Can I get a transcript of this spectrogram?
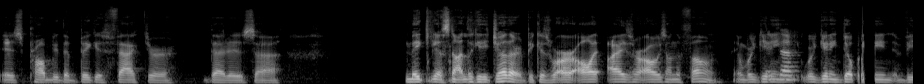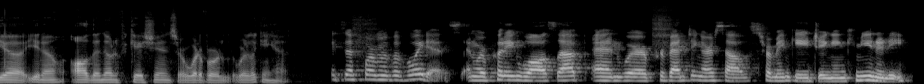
is probably the biggest factor that is uh, making us not look at each other because our all, eyes are always on the phone and we're getting a, we're getting dopamine via you know all the notifications or whatever we're, we're looking at. It's a form of avoidance, and we're putting walls up and we're preventing ourselves from engaging in community.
